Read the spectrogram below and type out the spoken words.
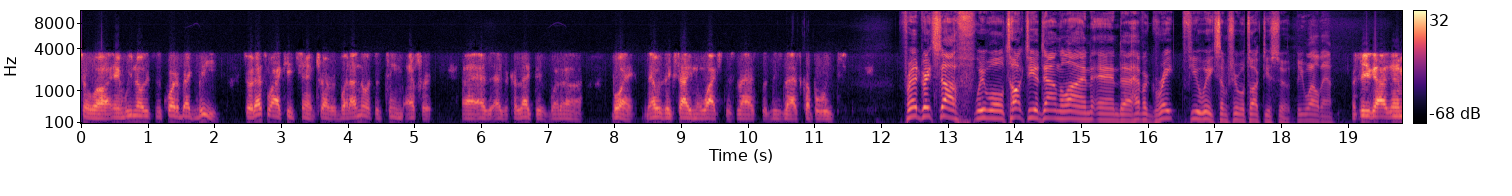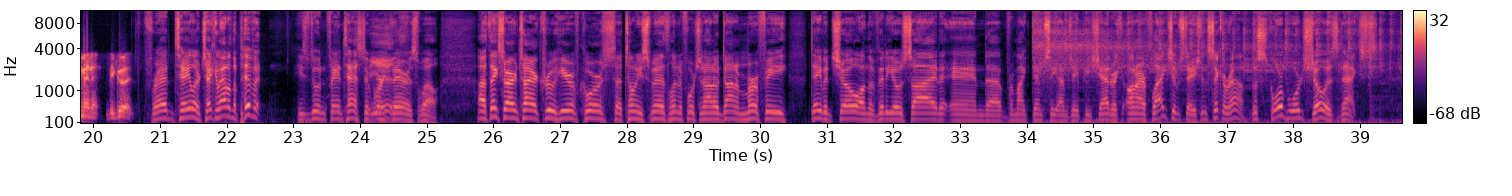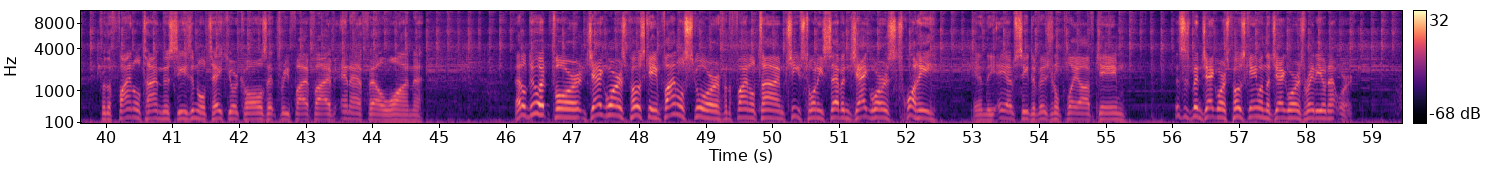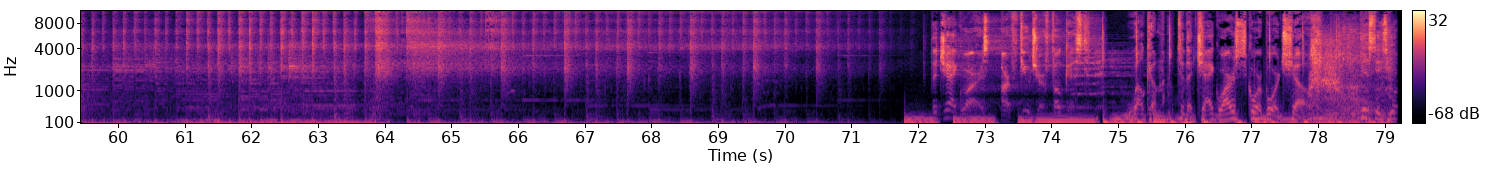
So, uh, and we know this is a quarterback league, so that's why I keep saying Trevor. But I know it's a team effort uh, as as a collective. But uh, boy, that was exciting to watch this last these last couple weeks. Fred, great stuff. We will talk to you down the line and uh, have a great few weeks. I'm sure we'll talk to you soon. Be well, man. I'll see you guys in a minute. Be good. Fred Taylor, check him out on the pivot. He's doing fantastic He work is. there as well. Uh, thanks to our entire crew here, of course uh, Tony Smith, Linda Fortunato, Donna Murphy, David Cho on the video side, and uh, for Mike Dempsey, I'm JP Shadrick on our flagship station. Stick around. The scoreboard show is next. For the final time this season, we'll take your calls at 355 NFL 1. That'll do it for Jaguars postgame final score for the final time. Chiefs 27, Jaguars 20 in the AFC divisional playoff game. This has been Jaguars postgame on the Jaguars Radio Network. Welcome to the Jaguars Scoreboard Show. This is your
